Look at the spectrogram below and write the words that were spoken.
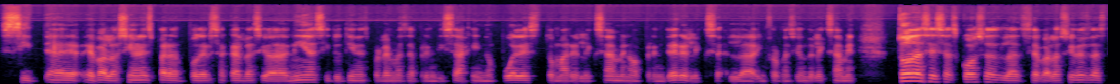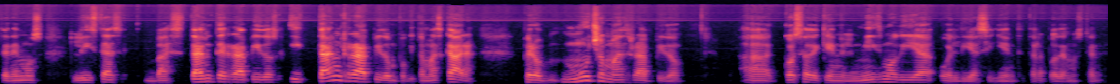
si eh, evaluaciones para poder sacar la ciudadanía, si tú tienes problemas de aprendizaje y no puedes tomar el examen o aprender la información del examen, todas esas cosas, las evaluaciones las tenemos listas bastante rápidos y tan rápido, un poquito más cara, pero mucho más rápido, a cosa de que en el mismo día o el día siguiente te la podemos tener.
